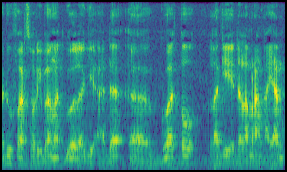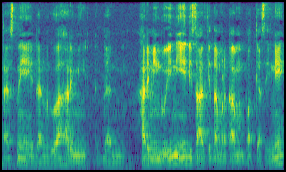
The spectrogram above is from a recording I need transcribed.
Aduh, Far, sorry banget, gue lagi ada, gue tuh lagi dalam rangkaian tes nih, dan gue hari ming dan hari Minggu ini di saat kita merekam podcast ini,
